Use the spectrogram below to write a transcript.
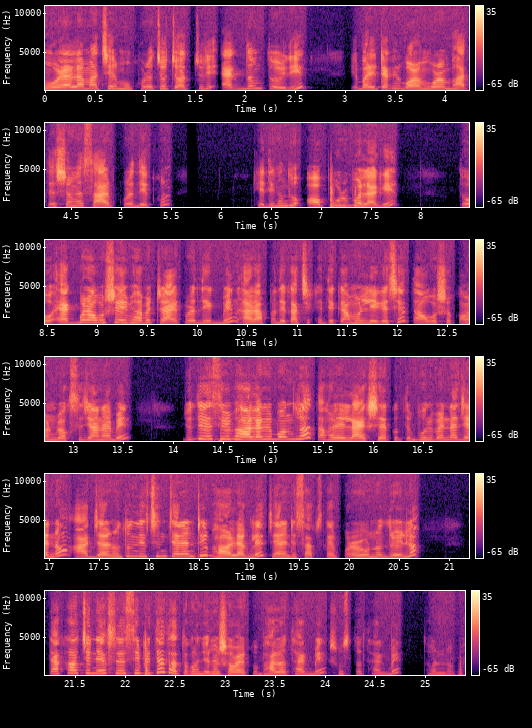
মোরালা মাছের মুখরোচক চচ্চড়ি একদম তৈরি। এবার এটাকে গরম গরম ভাতের সঙ্গে সার্ভ করে দেখুন। খেতে কিন্তু অপূর্ব লাগে। তো একবার অবশ্যই এইভাবে ট্রাই করে দেখবেন আর আপনাদের কাছে খেতে কেমন লেগেছে তা অবশ্যই কমেন্ট বক্সে জানাবেন। যদি রেসিপি ভালো লাগে বন্ধুরা, তাহলে লাইক শেয়ার করতে ভুলবেন না যেন। আর যারা নতুন দেখছেন চ্যানেলটি ভালো লাগলে চ্যানেলটি সাবস্ক্রাইব করার অনুরোধ রইল। দেখা হচ্ছে নেক্সট রেসিপিতে ততক্ষণ জন্য সবাই খুব ভালো থাকবেন, সুস্থ থাকবেন। ধন্যবাদ।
